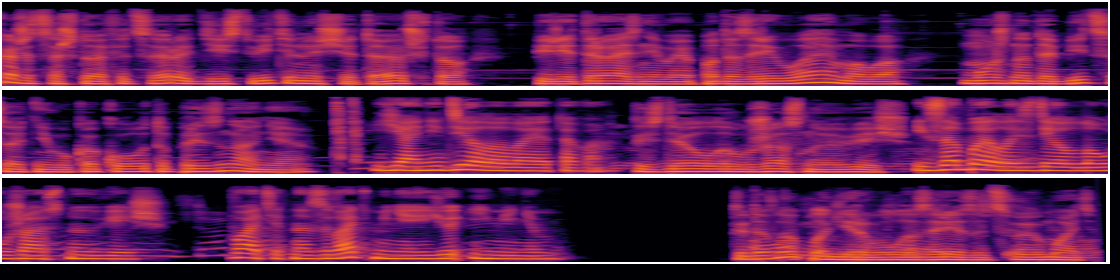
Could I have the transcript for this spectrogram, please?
Кажется, что офицеры действительно считают, что, передразнивая подозреваемого, можно добиться от него какого-то признания. Я не делала этого. Ты сделала ужасную вещь. Изабелла сделала ужасную вещь. Хватит называть меня ее именем. Ты давно планировала зарезать свою мать?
